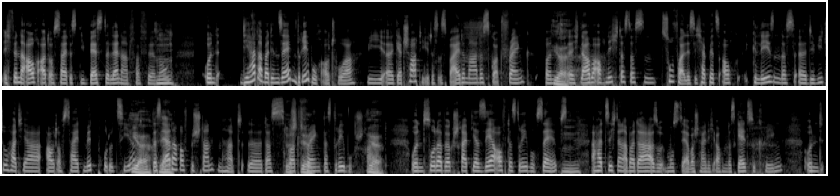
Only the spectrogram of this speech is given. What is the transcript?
ich finde auch Out of Sight ist die beste Leonard-Verfilmung. Mhm. Und die hat aber denselben Drehbuchautor wie äh, Get Shorty. Das ist beide Male Scott Frank. Und ja. äh, ich glaube auch nicht, dass das ein Zufall ist. Ich habe jetzt auch gelesen, dass äh, DeVito hat ja Out of Sight mitproduziert, ja, dass ja. er darauf bestanden hat, äh, dass Scott das Frank das Drehbuch schreibt. Und Soderbergh schreibt ja sehr oft das Drehbuch selbst, mhm. hat sich dann aber da, also musste er wahrscheinlich auch, um das Geld zu kriegen. Und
